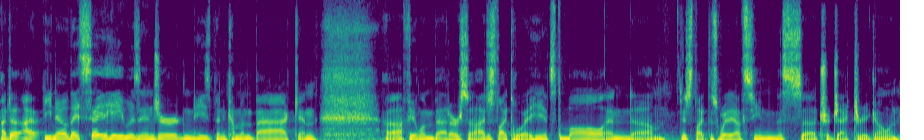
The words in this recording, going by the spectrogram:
I, I you know they say he was injured and he's been coming back and uh, feeling better. So I just like the way he hits the ball and um, just like this way I've seen this uh, trajectory going.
